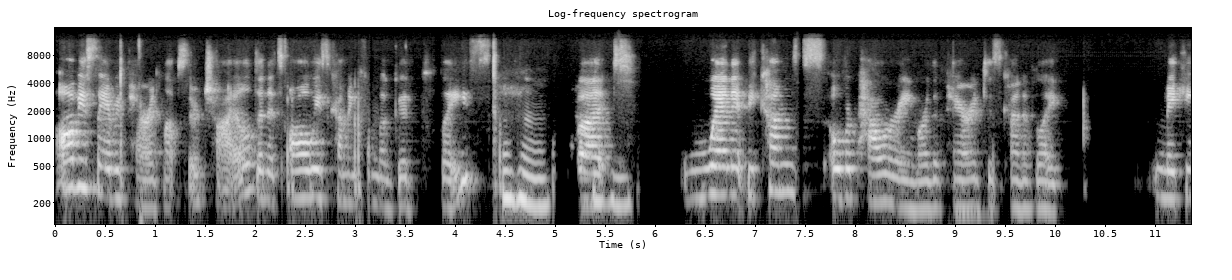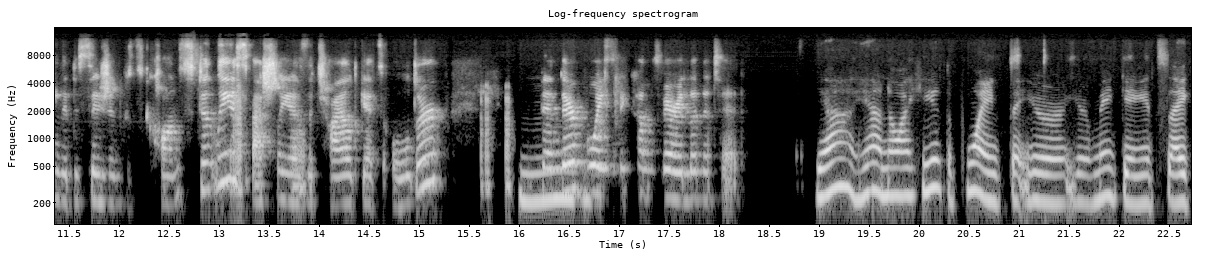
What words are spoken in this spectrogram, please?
obviously every parent loves their child and it's always coming from a good place. Mm-hmm. But mm-hmm. When it becomes overpowering or the parent is kind of like making the decisions constantly, especially as the child gets older, then their mm. voice becomes very limited. Yeah, yeah, no, I hear the point that you're you're making. It's like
